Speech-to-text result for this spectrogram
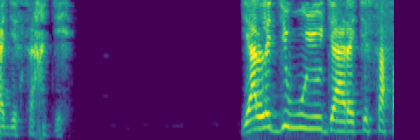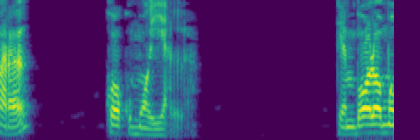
aji sax ji yàlla ji wuyu jaare ci safara kooku mooy yàlla te mbooloo ma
